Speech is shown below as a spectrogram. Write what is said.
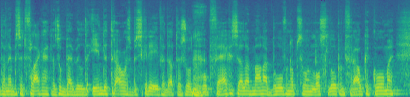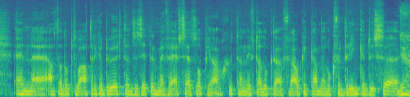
dan hebben ze het vlaggen. Dat is ook bij wilde eenden trouwens beschreven, dat er zo'n ja. hoop vrijgezelle mannen bovenop zo'n loslopend vrouwke komen. En uh, als dat op het water gebeurt en ze zitten er met vijf, zes op, ja goed, dan heeft dat ook, dat vrouwke kan dan ook verdrinken. Dus, ja.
